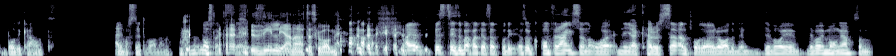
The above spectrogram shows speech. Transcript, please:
body count. Nej, det måste det inte vara, men någon slags... Eh, du vill gärna att det ska vara med. Nej, precis, det är bara för att jag sett både alltså, konferensen och nya Karusell två dagar i rad. Det, det, var ju, det var ju många som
